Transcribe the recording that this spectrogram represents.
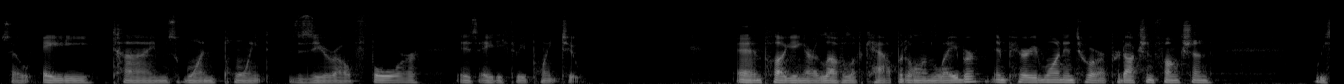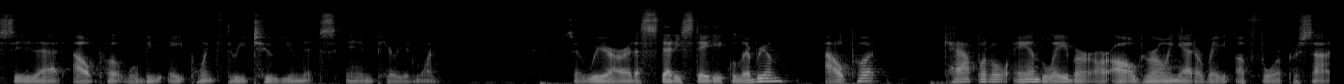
So 80 times 1.04 is 83.2. And plugging our level of capital and labor in period 1 into our production function, we see that output will be 8.32 units in period 1. So we are at a steady state equilibrium. Output, capital, and labor are all growing at a rate of 4%.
